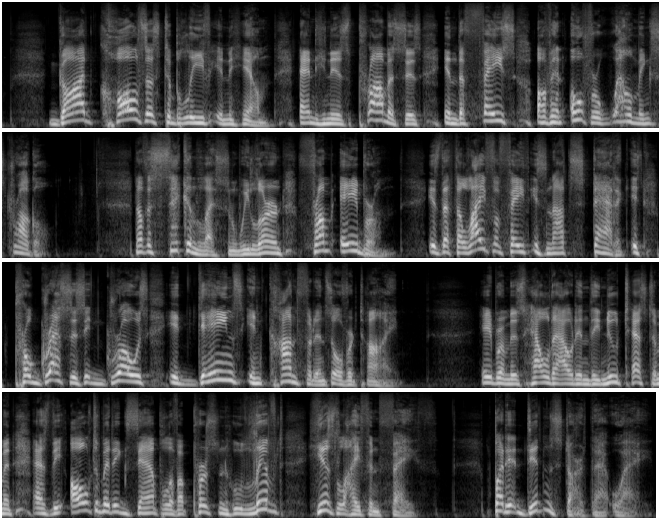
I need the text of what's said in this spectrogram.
God calls us to believe in Him and in His promises in the face of an overwhelming struggle. Now, the second lesson we learn from Abram is that the life of faith is not static. It progresses, it grows, it gains in confidence over time. Abram is held out in the New Testament as the ultimate example of a person who lived his life in faith. But it didn't start that way.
